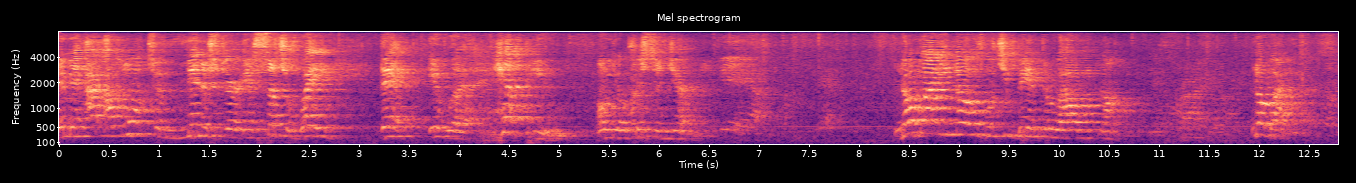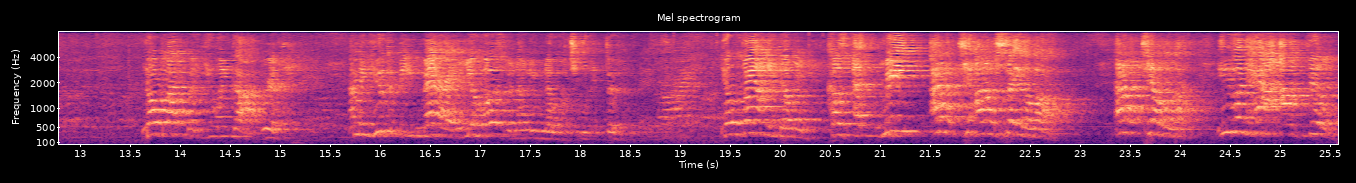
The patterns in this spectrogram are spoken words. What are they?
amen, I, I want to minister in such a way that it will help you on your Christian journey. Yeah. Nobody knows what you've been through all week long. Nobody knows. Nobody but you and God, really. I mean, you could be married and your husband don't even know what you went through. Your family don't even. Because at me, I don't, I don't say a lot. I don't tell a lot. Even how I'm feeling.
